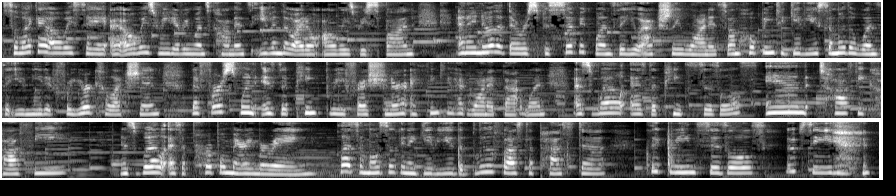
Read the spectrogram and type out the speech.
So like I always say, I always read everyone's comments even though I don't always respond. And I know that there were specific ones that you actually wanted, so I'm hoping to give you some of the ones that you needed for your collection. The first one is the Pink Brie Freshener. I think you had wanted that one, as well as the Pink Sizzles, and Toffee Coffee, as well as a Purple Mary Meringue. Plus, I'm also going to give you the Blue Fasta Pasta, the Green Sizzles, oopsie,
